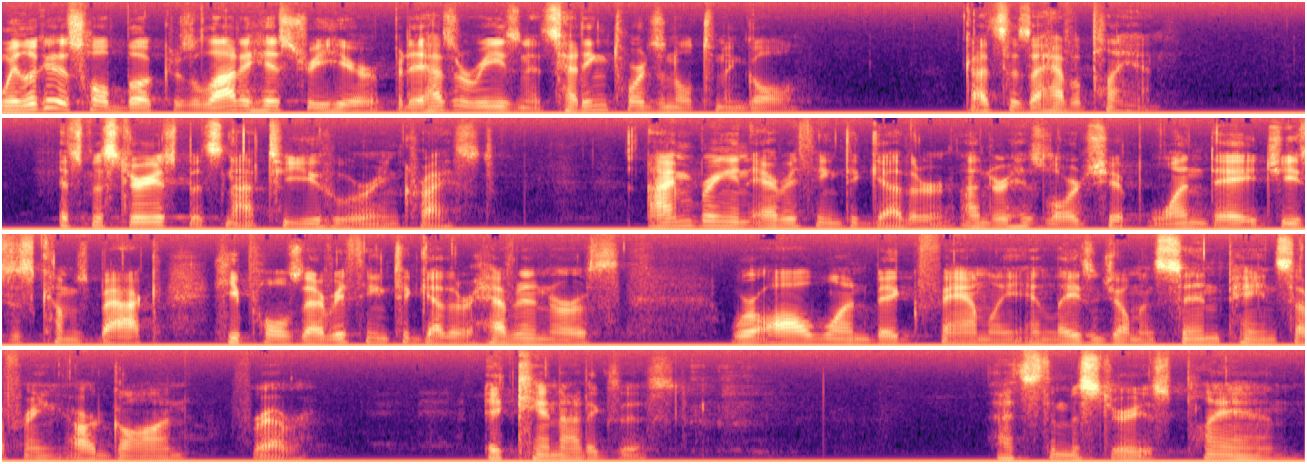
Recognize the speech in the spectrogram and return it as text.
When we look at this whole book, there's a lot of history here, but it has a reason. It's heading towards an ultimate goal. God says, I have a plan. It's mysterious, but it's not to you who are in Christ. I'm bringing everything together under his lordship. One day, Jesus comes back. He pulls everything together, heaven and earth. We're all one big family. And, ladies and gentlemen, sin, pain, suffering are gone forever. It cannot exist. That's the mysterious plan.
